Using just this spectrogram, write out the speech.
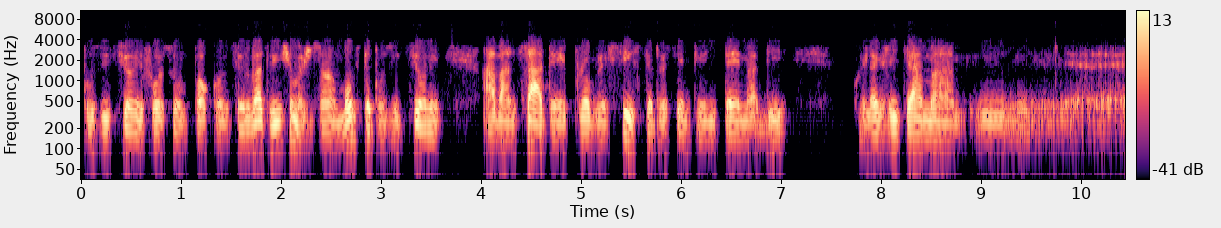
posizioni forse un po' conservatrici, ma ci sono molte posizioni avanzate e progressiste, per esempio in tema di quella che si chiama mh, mm, eh,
